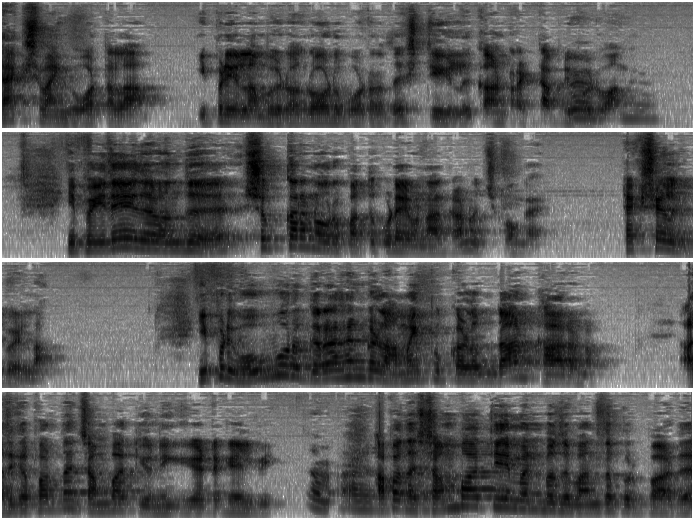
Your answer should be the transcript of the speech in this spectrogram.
டேக்ஸ் வாங்கி ஓட்டலாம். இப்படி எல்லாம் போயிடுவாங்க. ரோடு போடுறது ஸ்டீலு கான்ட்ராக்ட் அப்படி போயிடுவாங்க. இப்போ இதே இது வந்து சுக்கரன் ஒரு பத்து குடையவனா இருக்கான்னு வச்சுக்கோங்க. டெக்ஸ்டைலுக்கு போயிடலாம். இப்படி ஒவ்வொரு கிரகங்கள் அமைப்புகளும் தான் காரணம். அதுக்கப்புறம் தான் சம்பாத்தியம் நீங்க கேட்ட கேள்வி. அப்ப அந்த சம்பாத்தியம் என்பது வந்த பிற்பாடு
